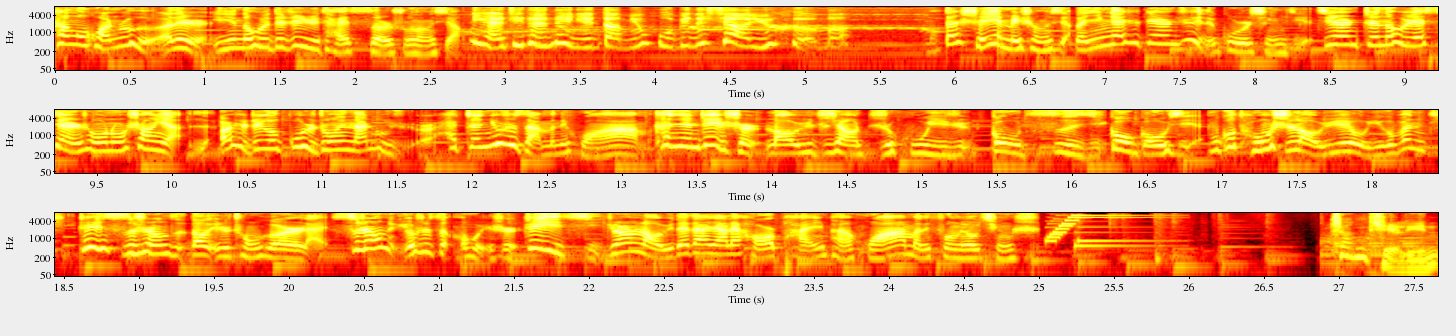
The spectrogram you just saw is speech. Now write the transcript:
看过《还珠格格》的人，一定都会对这句台词耳熟能详。你还记得那年大明湖边的夏雨荷吗？但谁也没成想，本应该是电视剧里的故事情节，竟然真的会在现实生活中上演了。而且这个故事中的男主角还真就是咱们的皇阿玛。看见这事儿，老于只想直呼一句：够刺激，够狗血。不过同时，老于也有一个问题：这私生子到底是从何而来？私生女又是怎么回事？这一期就让老于带大家来好好盘一盘皇阿玛的风流情史。张铁林，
